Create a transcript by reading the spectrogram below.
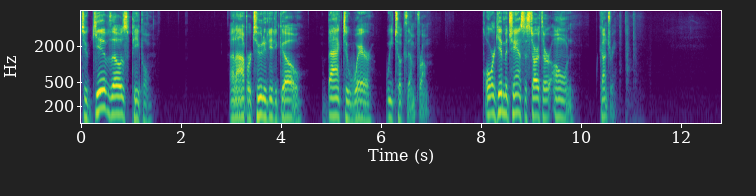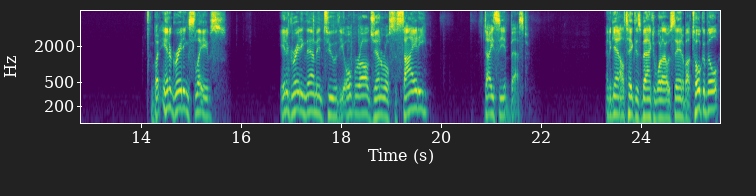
to give those people an opportunity to go back to where we took them from, or give them a chance to start their own country. But integrating slaves, integrating them into the overall general society, dicey at best. And again, I'll take this back to what I was saying about Tocqueville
